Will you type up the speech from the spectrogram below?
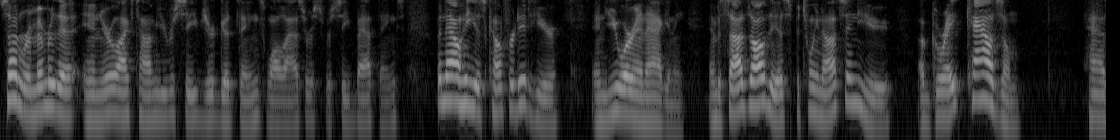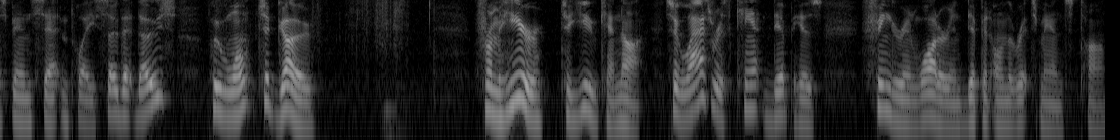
Son, remember that in your lifetime you received your good things while Lazarus received bad things. But now he is comforted here, and you are in agony. And besides all this, between us and you, a great chasm has been set in place, so that those who want to go from here to you cannot. So Lazarus can't dip his finger in water and dip it on the rich man's tongue.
